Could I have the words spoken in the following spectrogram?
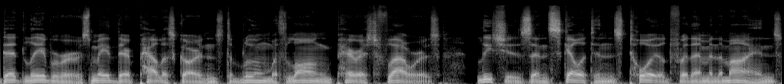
Dead laborers made their palace gardens to bloom with long perished flowers, leeches and skeletons toiled for them in the mines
